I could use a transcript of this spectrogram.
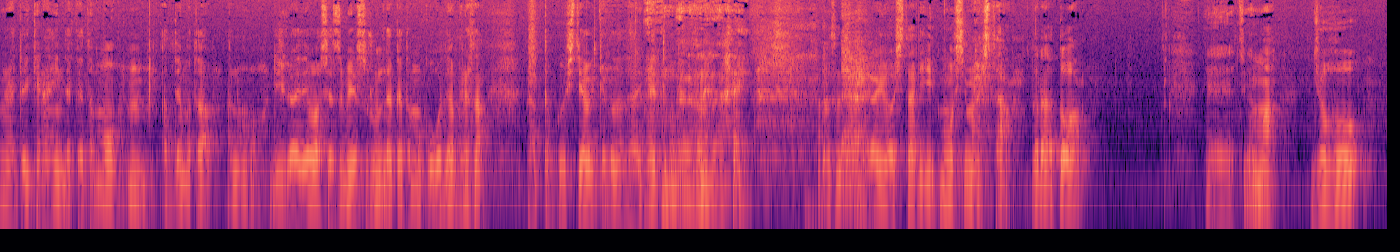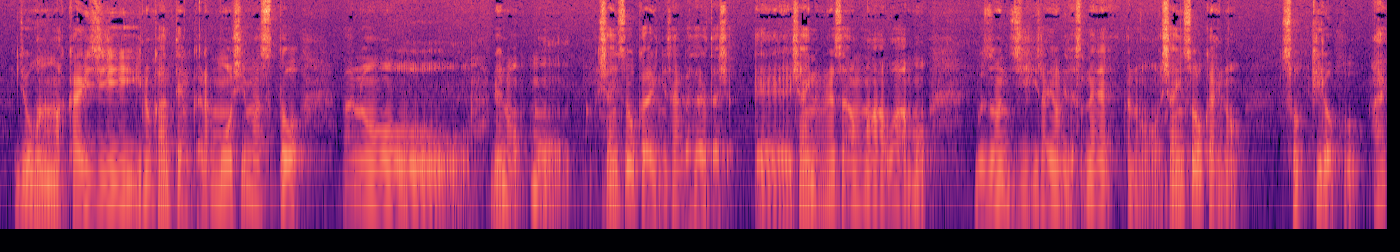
めないといけないんだけども、うん、後でまたあの理事会では説明するんだけどもここでは皆さん納得しておいてくださいねってことでね、はい、あのそういうお願いをしたり申しました。からあとは、えー、次はまあ情報情報のまあ開示の観点から申しますと、あの例のもう社員総会に参加された社,、えー、社員の皆様はもうご存知なようにですねあの社員総会の速記録、はい、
